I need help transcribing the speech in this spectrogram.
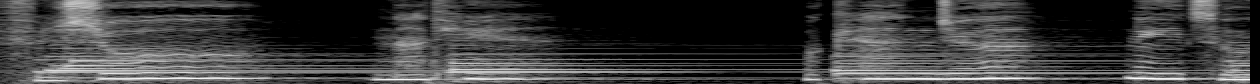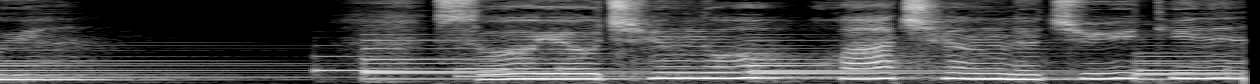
分手那天，我看着你走远，所有承诺化成了句点，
